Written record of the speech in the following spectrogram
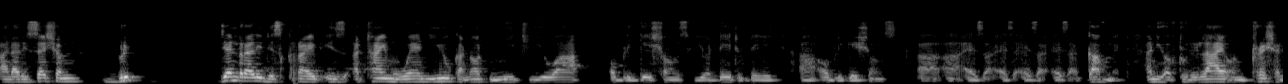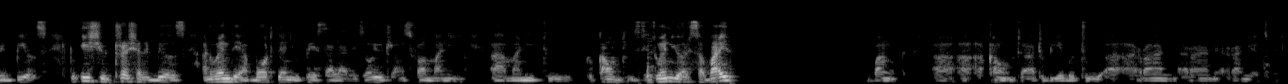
And a recession, generally described, is a time when you cannot meet your obligations, your day-to-day uh, obligations uh, uh, as, a, as, a, as, a, as a government. And you have to rely on treasury bills to issue treasury bills. And when they are bought, then you pay salaries or you transfer money, uh, money to, to counties. It's when you are surviving bank account uh, to be able to run, run, run your expense.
